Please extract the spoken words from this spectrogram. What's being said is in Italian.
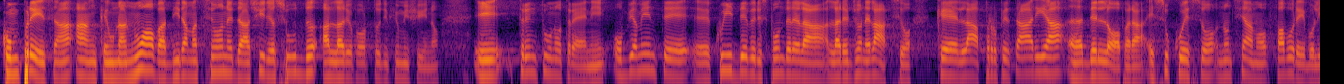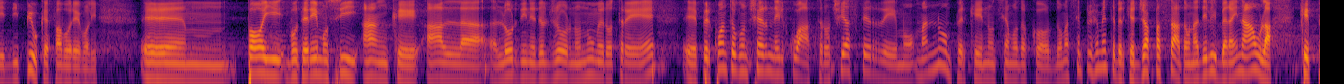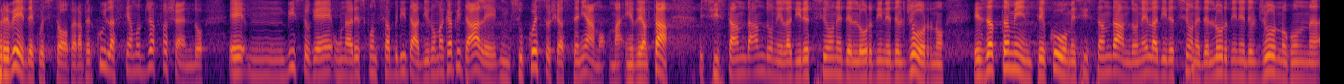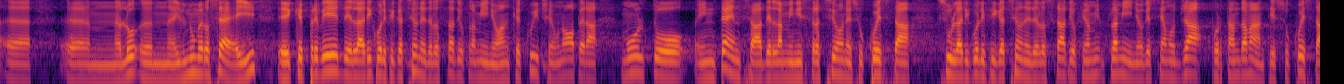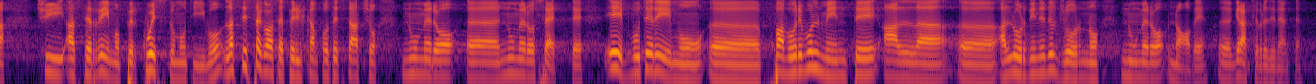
compresa anche una nuova diramazione da Cilia Sud all'aeroporto di Fiumicino e 31 treni. Ovviamente eh, qui deve rispondere la, la, Regione Lazio che è la proprietaria eh, dell'opera e su questo non siamo favorevoli, di più che favorevoli. Ehm, poi voteremo sì anche all'ordine del giorno numero 3. Eh, per quanto concerne il 4 ci asterremo, ma non perché non siamo d'accordo, ma semplicemente perché è già passata una delibera in aula che prevede quest'opera, per cui la stiamo già facendo e mh, visto che è una responsabilità di Roma Capitale, mh, su questo ci asteniamo, ma in realtà si sta andando nella direzione dell'ordine del giorno, esattamente come si sta andando nella direzione dell'ordine del giorno con eh, ehm, ehm, il numero 6 eh, che prevede la riqualificazione dello Stadio Flaminio, anche qui c'è un'opera molto intensa dell'amministrazione su sulla riqualificazione dello Stadio Flaminio che stiamo già portando avanti e su questa ci asterremo per questo motivo. La stessa cosa è per il campo testaccio numero, eh, numero 7 e voteremo eh, favorevolmente al, eh, all'ordine del giorno numero 9. Eh, grazie Presidente.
